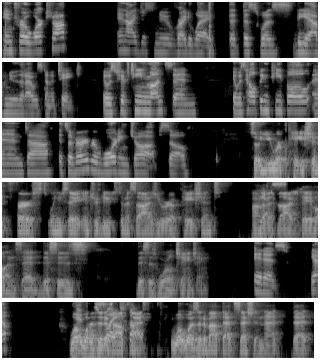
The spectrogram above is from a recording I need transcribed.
intro workshop. And I just knew right away that this was the avenue that I was going to take. It was 15 months and it was helping people, and uh, it's a very rewarding job. So, so you were patient first when you say introduced to massage. You were a patient on the yes. massage table and said, "This is this is world changing." It is. Yep. What was it about that what was it about that session that that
